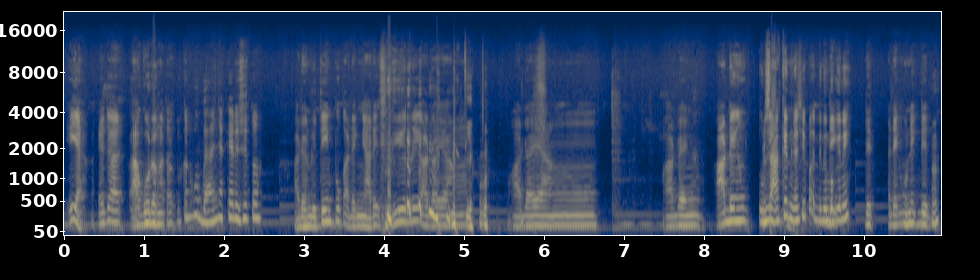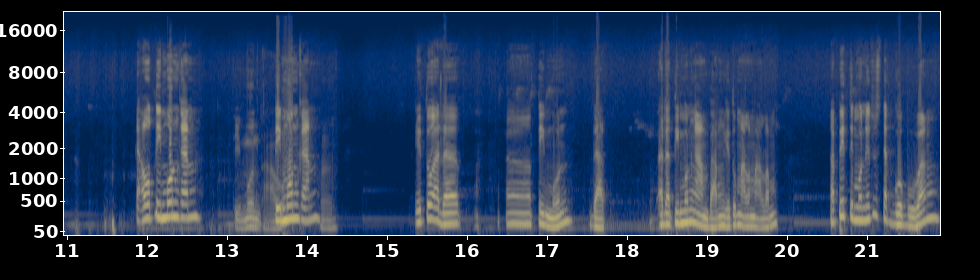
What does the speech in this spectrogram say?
Iya, itu aku udah nggak tahu. Kan gue banyak ya di situ. Ada yang ditimpuk, ada yang nyari sendiri, ada yang ada yang ada yang ada yang unik. Sakit nggak sih pak ditimpuk Di- ini? Dit, ada yang unik dit. Tahu timun kan? Timun tahu. Timun kan? Hmm. Itu ada eh, timun, dat, ada timun ngambang gitu malam-malam. Tapi timun itu setiap gue buang,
